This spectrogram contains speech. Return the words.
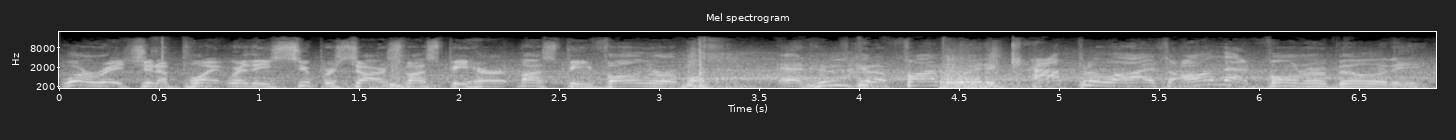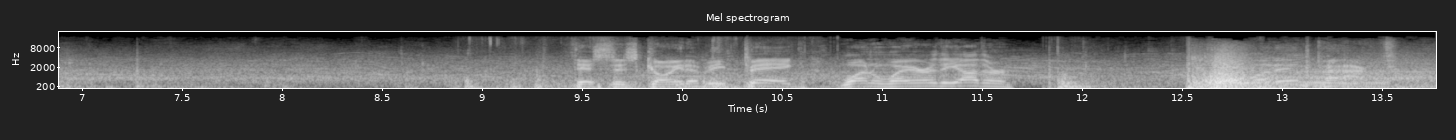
We're reaching a point where these superstars must be hurt, must be vulnerable. And who's going to find a way to capitalize on that vulnerability? This is going to be big, one way or the other. What impact.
